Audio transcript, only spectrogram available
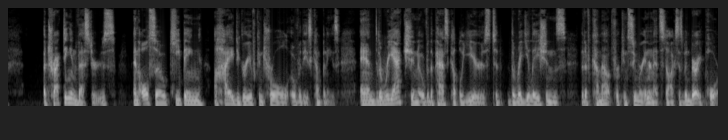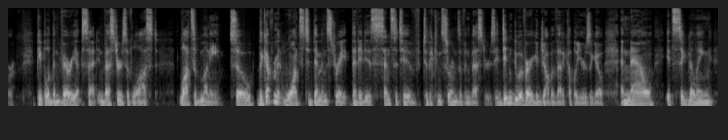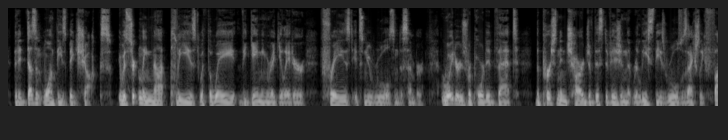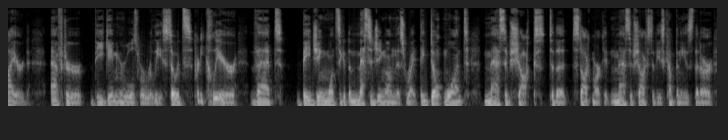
attracting investors and also keeping a high degree of control over these companies. And the reaction over the past couple years to the regulations that have come out for consumer internet stocks has been very poor. People have been very upset. Investors have lost lots of money. So the government wants to demonstrate that it is sensitive to the concerns of investors. It didn't do a very good job of that a couple years ago. And now it's signaling that it doesn't want these big shocks. It was certainly not pleased with the way the gaming regulator phrased its new rules in December. Reuters reported that the person in charge of this division that released these rules was actually fired after the gaming rules were released. So it's pretty clear that Beijing wants to get the messaging on this right. They don't want massive shocks to the stock market and massive shocks to these companies that are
